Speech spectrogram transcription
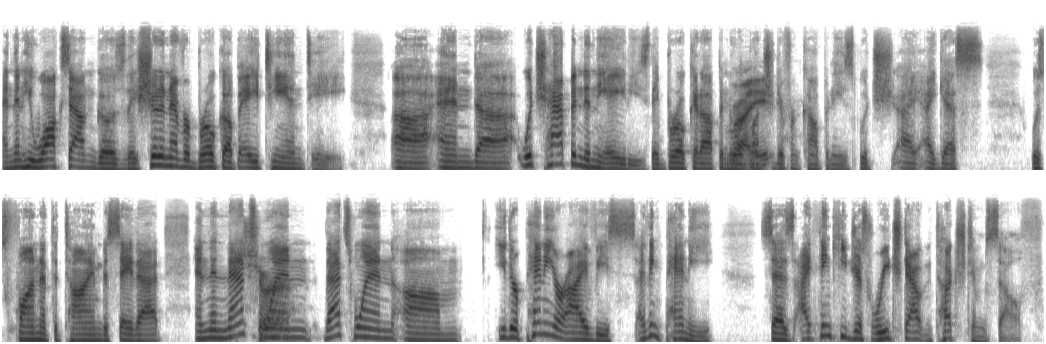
And then he walks out and goes, "They should have never broke up AT and T." Uh, and uh, which happened in the 80s. They broke it up into a bunch of different companies, which I, I guess was fun at the time to say that. And then that's Sure. when that's when um, either Penny or Ivy, I think Penny says, "I think he just reached out and touched himself."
